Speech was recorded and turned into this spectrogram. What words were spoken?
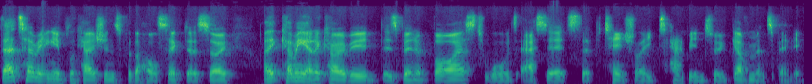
that's having implications for the whole sector. So I think coming out of COVID, there's been a bias towards assets that potentially tap into government spending.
